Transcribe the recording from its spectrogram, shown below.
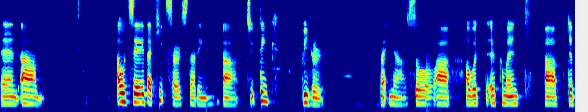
And um, I would say that kids are starting uh, to think bigger right now. So uh, I would recommend uh, the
